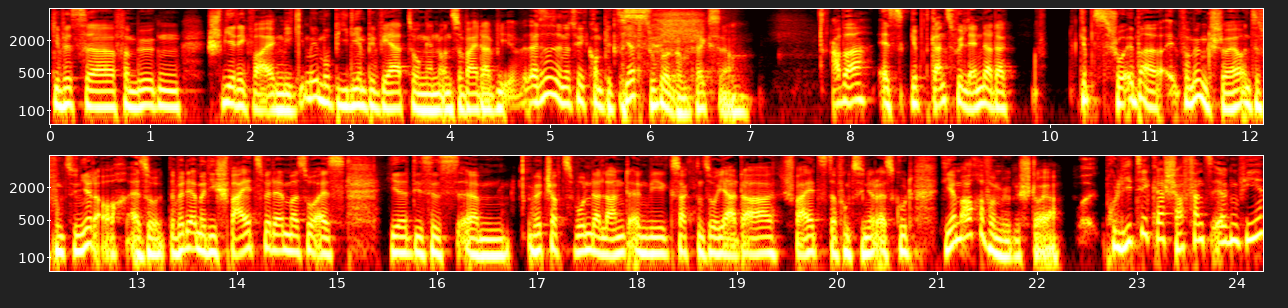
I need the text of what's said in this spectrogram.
gewisser Vermögen schwierig war, irgendwie Immobilienbewertungen und so weiter. Das ist natürlich kompliziert. Das ist super komplex, ja. Aber es gibt ganz viele Länder, da gibt es schon immer Vermögenssteuer und das funktioniert auch. Also da wird ja immer die Schweiz wird ja immer so als hier dieses ähm, Wirtschaftswunderland irgendwie gesagt und so, ja, da Schweiz, da funktioniert alles gut. Die haben auch eine Vermögenssteuer. Politiker schaffen es irgendwie,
